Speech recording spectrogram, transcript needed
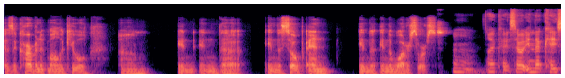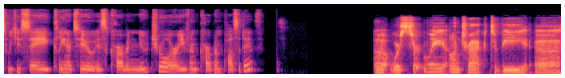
as a carbonate molecule um, in in the in the soap and in the in the water source. Mm, okay, so in that case, would you say CleanO2 is carbon neutral or even carbon positive? Uh, we're certainly on track to be uh,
